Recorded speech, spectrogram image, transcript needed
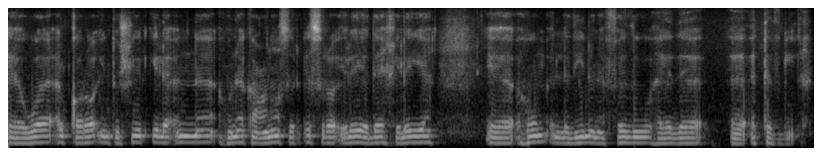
والقرائن تشير إلى أن هناك عناصر إسرائيلية داخلية هم الذين نفذوا هذا التفجير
